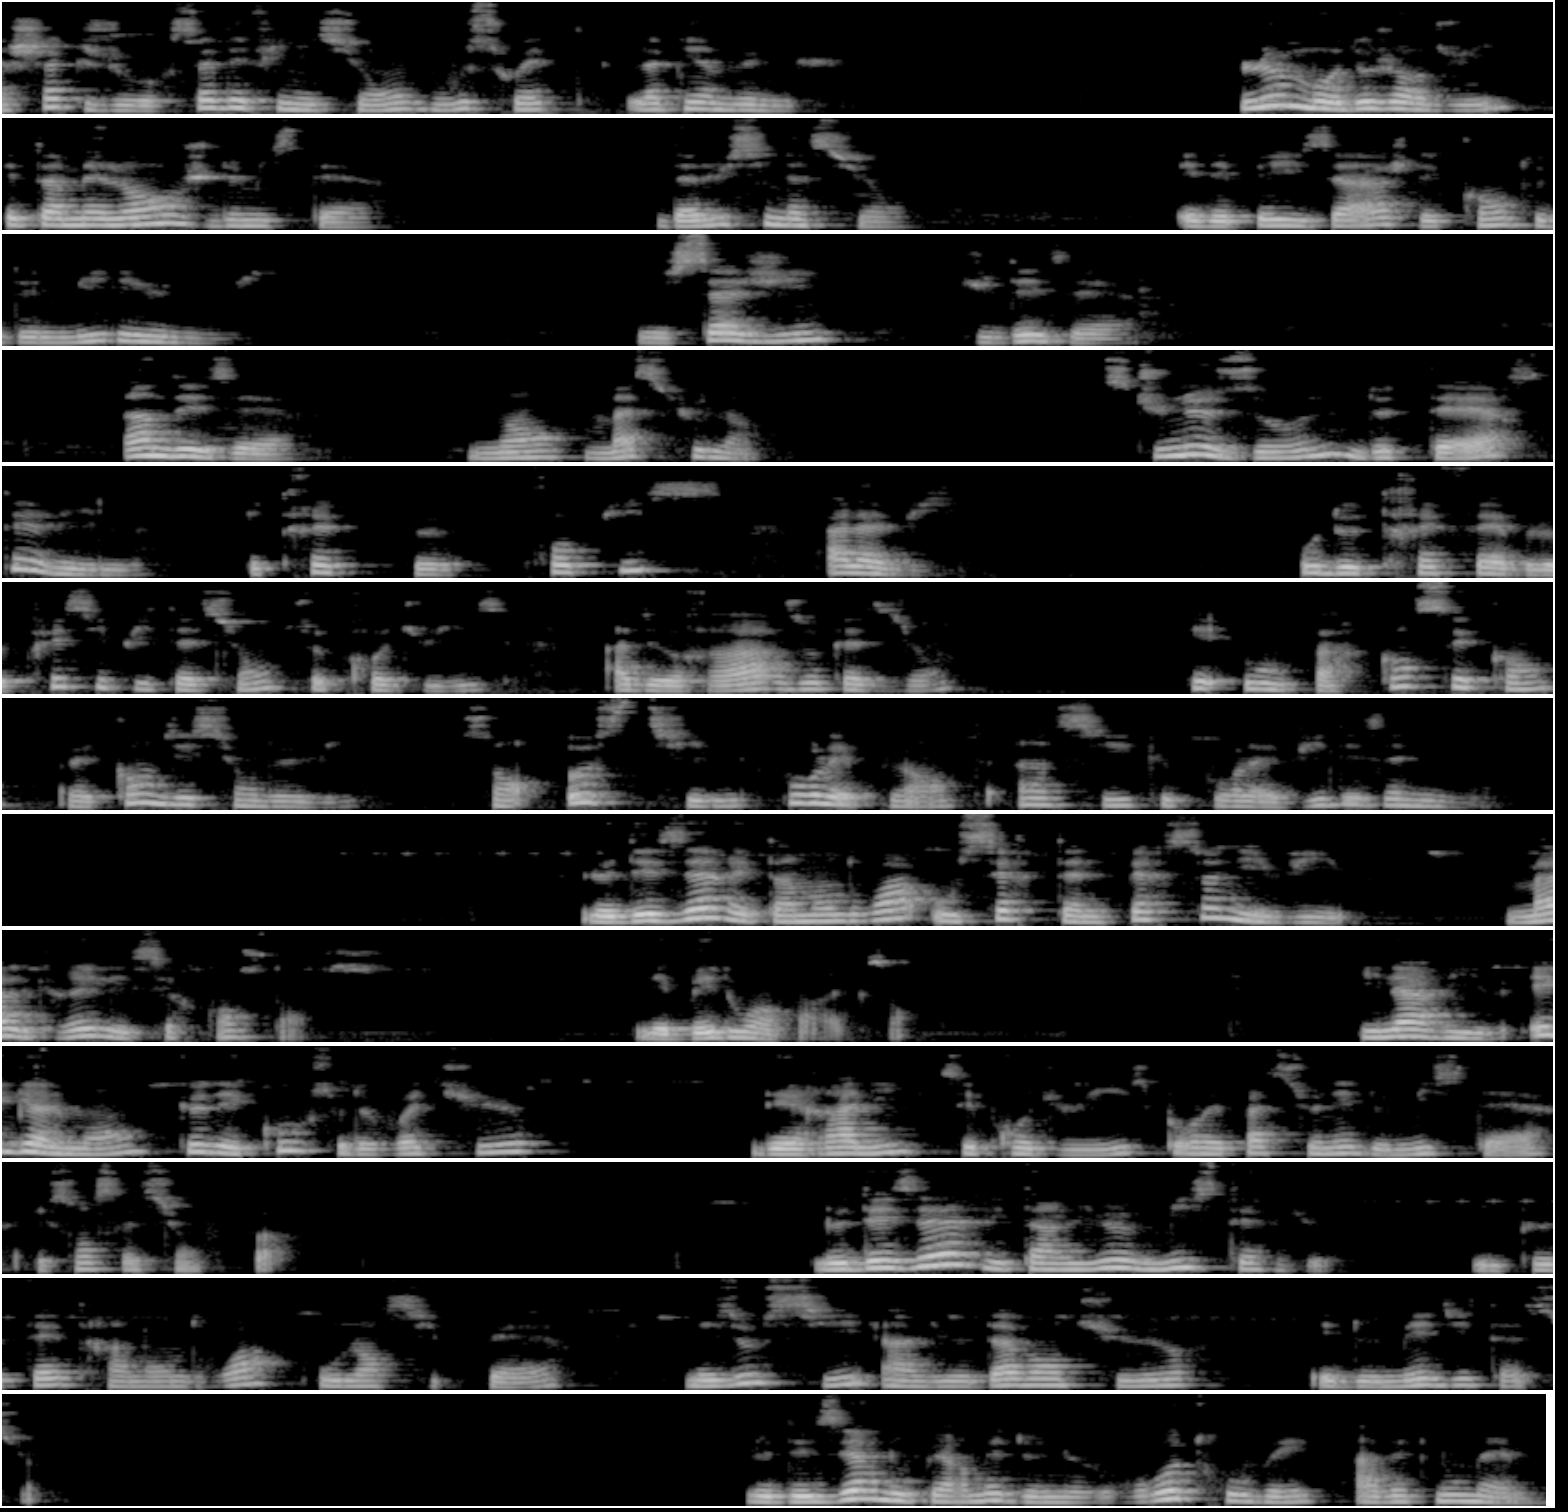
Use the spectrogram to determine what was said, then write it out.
À chaque jour, sa définition vous souhaite la bienvenue. Le mot d'aujourd'hui est un mélange de mystères, d'hallucinations et des paysages des contes des mille et une nuits. Il s'agit du désert. Un désert, non masculin. C'est une zone de terre stérile et très peu propice à la vie où de très faibles précipitations se produisent à de rares occasions et où par conséquent les conditions de vie sont hostiles pour les plantes ainsi que pour la vie des animaux. Le désert est un endroit où certaines personnes y vivent, malgré les circonstances. Les Bédouins par exemple. Il arrive également que des courses de voitures des rallyes s'y produisent pour les passionnés de mystères et sensations fortes. Le désert est un lieu mystérieux. Il peut être un endroit où l'on s'y perd, mais aussi un lieu d'aventure et de méditation. Le désert nous permet de nous retrouver avec nous-mêmes,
